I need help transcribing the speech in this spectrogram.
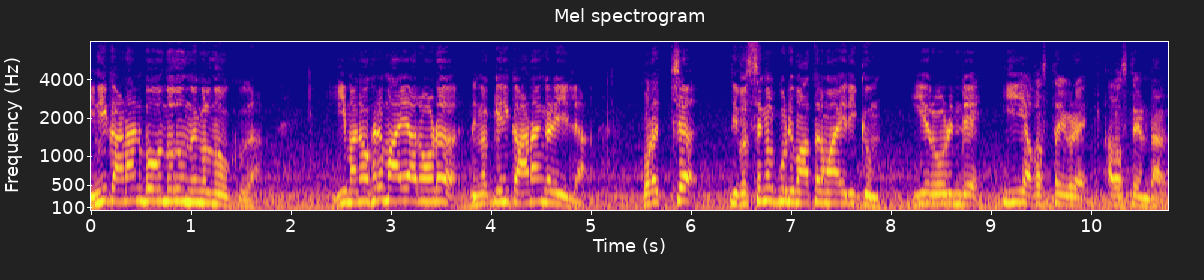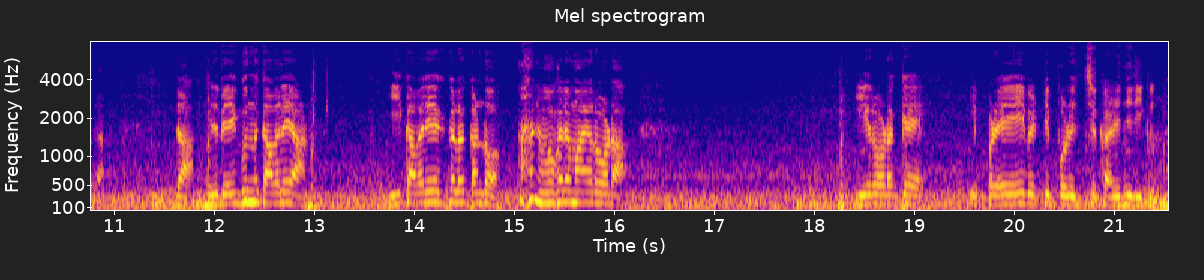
ഇനി കാണാൻ പോകുന്നതും നിങ്ങൾ നോക്കുക. ഈ മനോഹരമായ റോഡ് നിങ്ങൾക്ക് ഇനി കാണാൻ കഴിയില്ല. കുറച്ച് ദിവസങ്ങൾ കൂടി മാത്രമായിരിക്കും ഈ റോഡിന്റെ ഈ അവസ്ഥയുടെ അവസ്ഥയുണ്ടാകുക. ഇതാ ഇത് ബേങ്കുന്ന് കവലയാണ്. ഈ കവലയൊക്കെ കണ്ടോ? മനോഹരമായ റോഡാ. ഈ റോഡൊക്കെ ഇപ്പോഴേ വെട്ടിപ്പൊളിച്ച് കഴിഞ്ഞിരിക്കുന്നു.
